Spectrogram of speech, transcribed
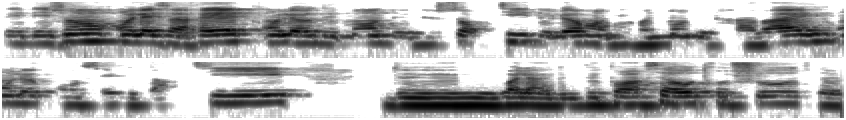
C'est des gens, on les arrête, on leur demande de sortir de leur environnement de travail, on leur conseille de partir, de, voilà, de, penser à autre chose euh,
